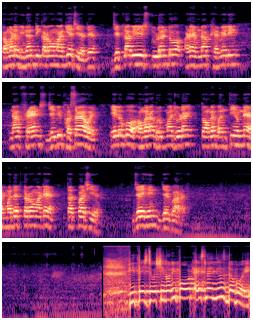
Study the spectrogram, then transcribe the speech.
તમારે વિનંતી કરવા માગીએ છીએ કે જેટલા બી સ્ટુડન્ટો અને એમના ફેમિલીના ફ્રેન્ડ્સ જે બી ફસાયા હોય, એ લોકો અમારા ગ્રુપમાં જોડાય તો અમે બનતી એમને મદદ કરવા માટે તત્પર છીએ. જય હિન્દ, જય Bharat. Hitesh જોશીનો report S nine news Dabhoi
